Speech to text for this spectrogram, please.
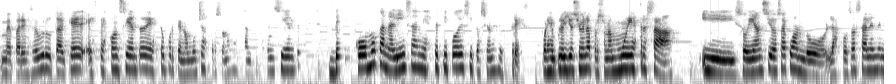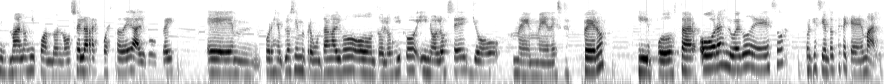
me, parece brutal que estés consciente de esto porque no muchas personas están conscientes de cómo canalizan este tipo de situaciones de estrés. Por ejemplo, yo soy una persona muy estresada y soy ansiosa cuando las cosas salen de mis manos y cuando no sé la respuesta de algo, ¿ok? Em, por ejemplo, si me preguntan algo odontológico y no lo sé, yo me, me desespero y puedo estar horas luego de eso porque siento que te quede mal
